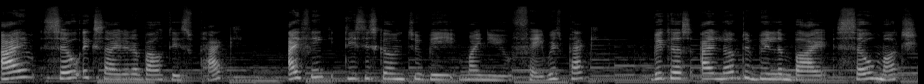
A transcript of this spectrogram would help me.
I'm so excited about this pack. I think this is going to be my new favorite pack because I love the build and buy so much.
